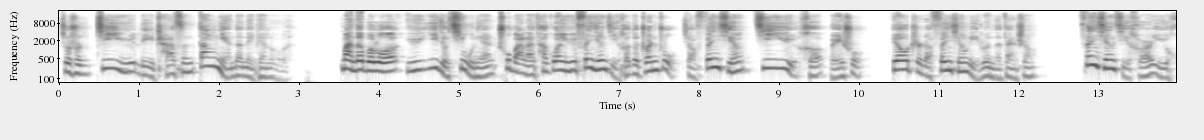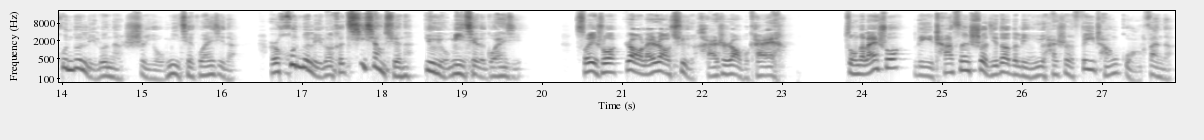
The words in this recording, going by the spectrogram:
就是基于理查森当年的那篇论文。曼德伯罗于一九七五年出版了他关于分形几何的专著，叫《分形、机遇和维数》，标志着分形理论的诞生。分形几何与混沌理论呢是有密切关系的，而混沌理论和气象学呢又有密切的关系，所以说绕来绕去还是绕不开呀。总的来说，理查森涉及到的领域还是非常广泛的，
